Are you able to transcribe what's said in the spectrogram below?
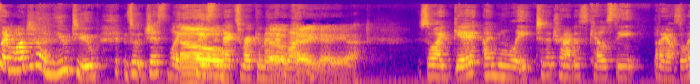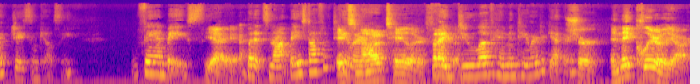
Because I watch it on YouTube, and so it just like plays Oh, the next recommended one. Okay, yeah, yeah, So I get I'm late to the Travis Kelce, but I also like Jason Kelce fan base. yeah, yeah. But it's not based off of Taylor. It's not a Taylor. But I do love him and Taylor together. Sure, and they clearly are.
